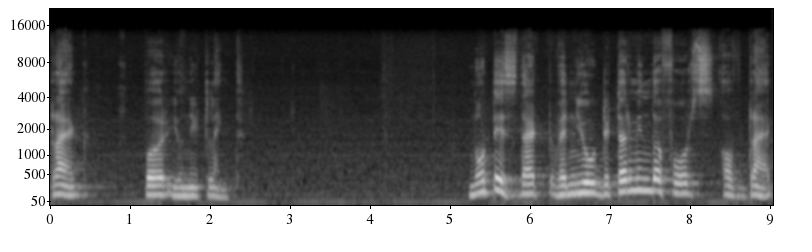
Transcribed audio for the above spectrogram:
drag per unit length. Notice that when you determine the force of drag,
